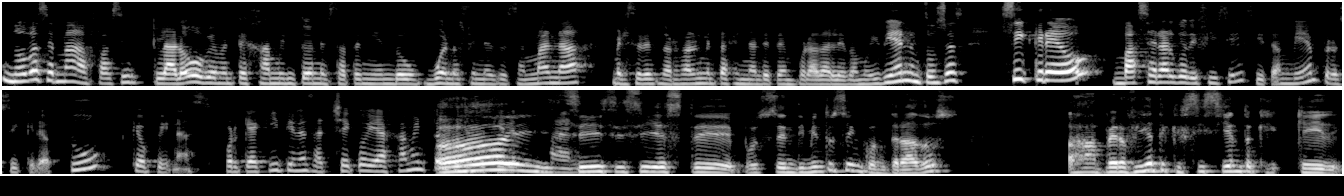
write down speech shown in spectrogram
No va a ser nada fácil, claro, obviamente Hamilton está teniendo buenos fines de semana, Mercedes normalmente a final de temporada le va muy bien, entonces sí creo, va a ser algo difícil, sí también, pero sí creo. ¿Tú qué opinas? Porque aquí tienes a Checo y a Hamilton. Ay, sí, sí, sí, este, pues sentimientos encontrados. Ah, pero fíjate que sí siento que, que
